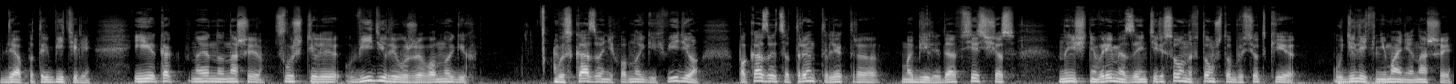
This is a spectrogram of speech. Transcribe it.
для потребителей. И как, наверное, наши слушатели видели уже во многих высказываниях, во многих видео, показывается тренд электромобилей. Да? Все сейчас в нынешнее время заинтересованы в том, чтобы все-таки уделить внимание нашей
